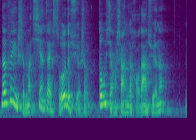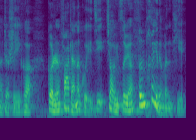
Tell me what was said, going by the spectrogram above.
那为什么现在所有的学生都想上一个好大学呢？那这是一个个人发展的轨迹、教育资源分配的问题。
